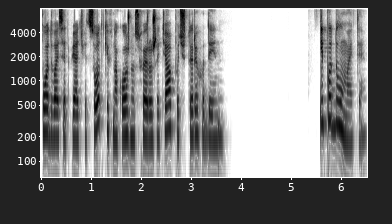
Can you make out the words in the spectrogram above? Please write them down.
по 25% на кожну сферу життя по 4 години. І подумайте,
